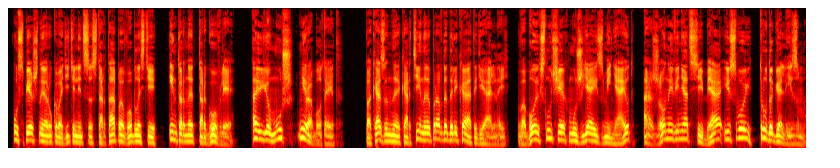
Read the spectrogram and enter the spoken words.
– успешная руководительница стартапа в области интернет-торговли, а ее муж не работает. Показанная картина, правда, далека от идеальной. В обоих случаях мужья изменяют, а жены винят себя и свой трудоголизм.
